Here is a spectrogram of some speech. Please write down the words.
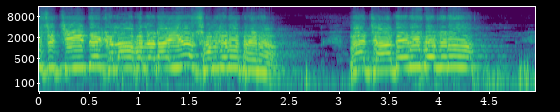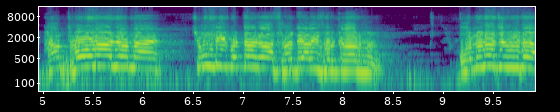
ਇਸ ਚੀਜ਼ ਦੇ ਖਿਲਾਫ ਲੜਾਈ ਆ, ਸਮਝਣਾ ਪੈਣਾ। ਮੈਂ ਜ਼ਿਆਦਾ ਨਹੀਂ ਬੋਲਣਾ। ਹਾਂ ਥੋੜਾ ਜਿਹਾ ਮੈਂ ਚੁੰਡੀ ਵੱਟਾਂਗਾ ਸਾਡੇ ਵਾਲੀ ਸਰਕਾਰ ਨੂੰ। ਬੋਲਣਾ ਚਾਹੀਦਾ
